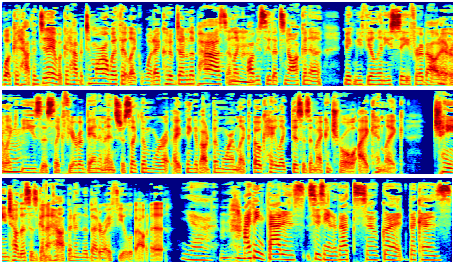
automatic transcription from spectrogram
what could happen today, what could happen tomorrow with it, like what I could have done in the past. And like, mm. obviously that's not going to make me feel any safer about it mm-hmm. or like mm-hmm. ease this like fear of abandonment. It's just like the more I think about it, the more I'm like, okay, like this is in my control. I can like change how this is going to happen and the better I feel about it. Yeah. Mm-hmm. I think that is, Susanna, that's so good because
